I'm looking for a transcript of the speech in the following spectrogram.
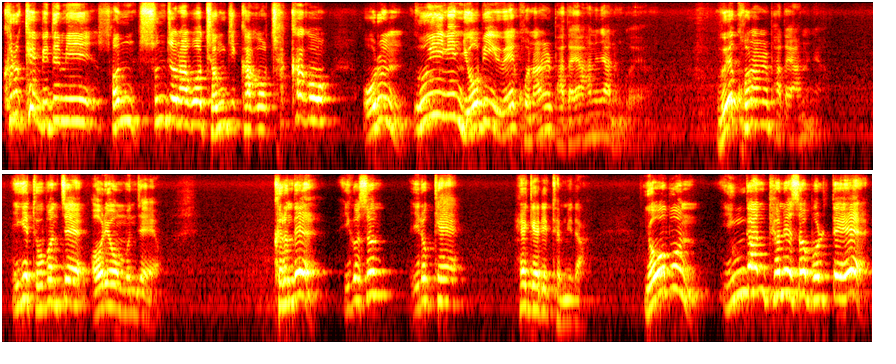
그렇게 믿음이 선, 순전하고 정직하고 착하고 옳은 의인인 욥이 왜 고난을 받아야 하느냐는 거예요. 왜 고난을 받아야 하느냐? 이게 두 번째 어려운 문제예요. 그런데 이것은 이렇게 해결이 됩니다. 욥은 인간 편에서 볼 때에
